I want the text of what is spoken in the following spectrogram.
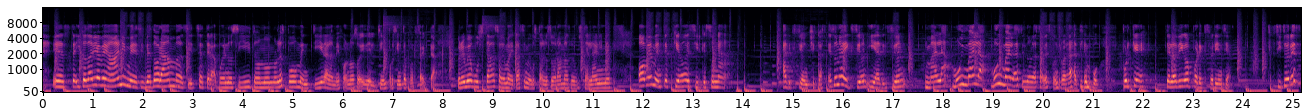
este, y todavía ve animes y ve doramas y etcétera. Bueno, sí, no, no, les puedo mentir, a lo mejor no soy del 100% perfecta, pero a mí me gusta, soy ama de casa y me gustan los doramas, me gusta el anime. Obviamente quiero decir que es una adicción, chicas, es una adicción y adicción mala, muy mala, muy mala si no la sabes controlar a tiempo. ¿Por qué? Te lo digo por experiencia. Si tú eres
